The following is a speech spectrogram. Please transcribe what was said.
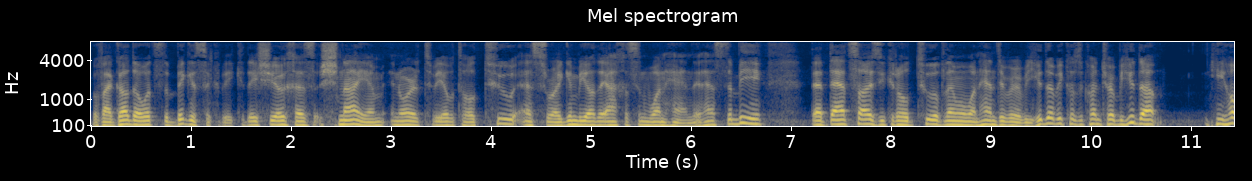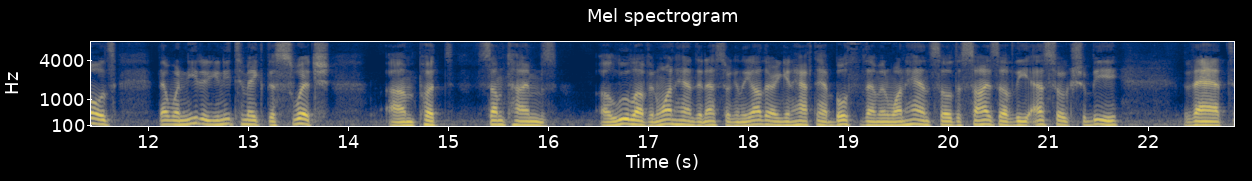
With Agada, what's the biggest it could be? Kadei Shir Shnayim in order to be able to hold two Esrogim Biyadei in one hand. It has to be that that size you could hold two of them in one hand because according to Rabbi Yehuda, he holds that when needed, you need to make the switch, um, put sometimes a lulav in one hand and esrog in the other, and to have to have both of them in one hand. So the size of the esrog should be that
